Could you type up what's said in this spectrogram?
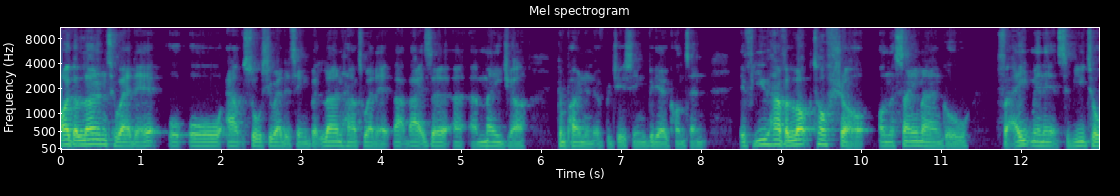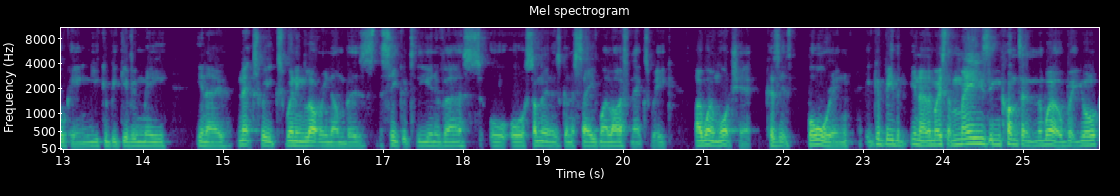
either learn to edit or, or outsource your editing but learn how to edit that that is a, a major component of producing video content. If you have a locked off shot on the same angle for eight minutes of you talking you could be giving me you know, next week's winning lottery numbers, the secret to the universe, or, or something that's going to save my life next week, I won't watch it because it's boring. It could be the you know the most amazing content in the world, but you're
